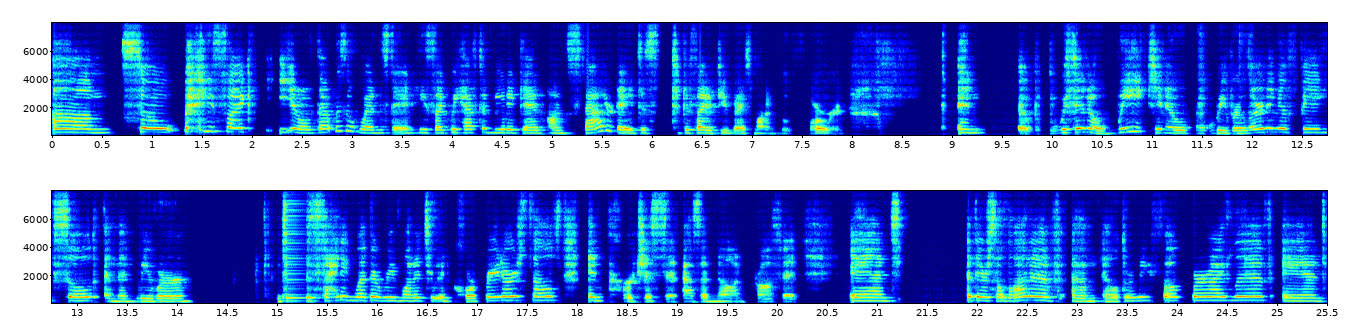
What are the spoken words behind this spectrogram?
um so he's like you know that was a wednesday and he's like we have to meet again on saturday just to decide if you guys want to move forward. And uh, within a week you know we were learning of being sold and then we were deciding whether we wanted to incorporate ourselves and purchase it as a nonprofit. And there's a lot of um, elderly folk where I live, and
